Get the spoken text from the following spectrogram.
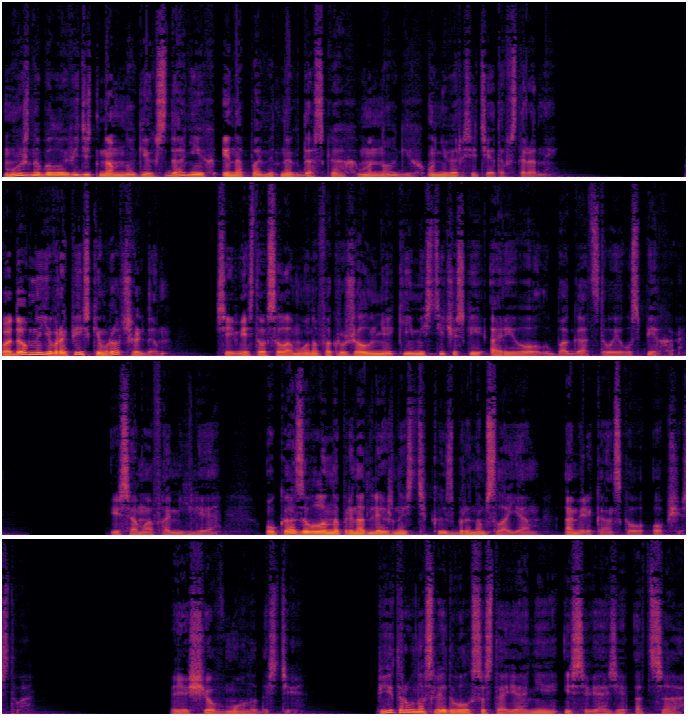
можно было увидеть на многих зданиях и на памятных досках многих университетов страны. Подобно европейским Ротшильдам, семейство Соломонов окружал некий мистический ореол богатства и успеха. И сама фамилия указывала на принадлежность к избранным слоям американского общества. Еще в молодости Питер унаследовал состояние и связи отца,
